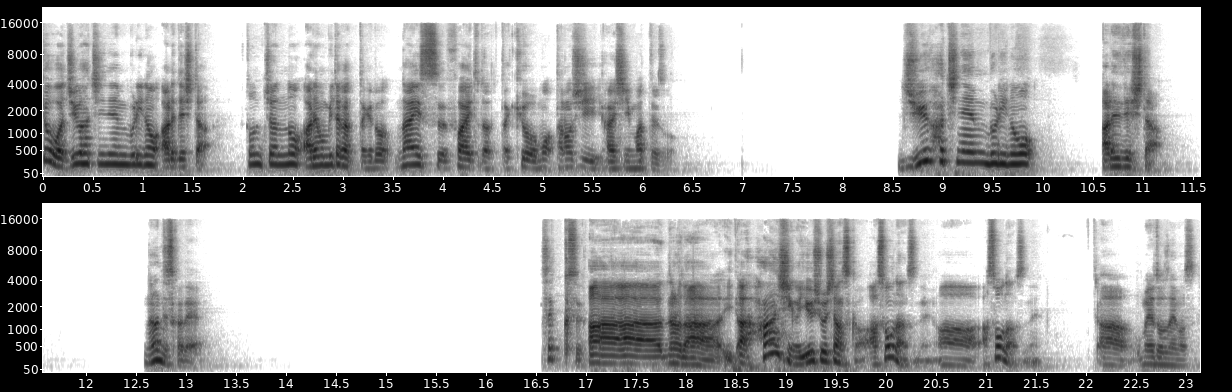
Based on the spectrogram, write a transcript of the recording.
今日は18年ぶりのあれでした。トンちゃんのあれも見たかったけど、ナイスファイトだった今日も楽しい配信待ってるぞ。18年ぶりのあれでした。何ですかねセックスああ、なるほど。ああ、阪神が優勝したんですかあ、そうなんですね。ああ、そうなんですね。あーおめでとうございます。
